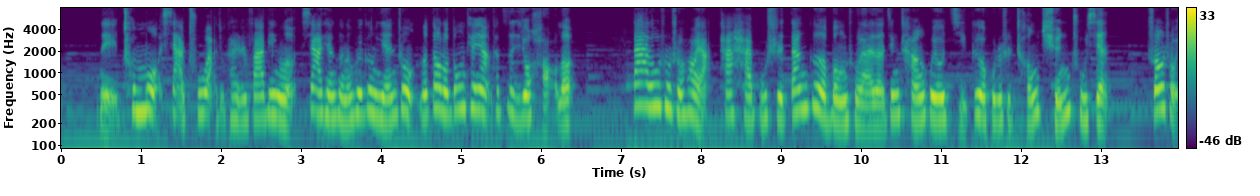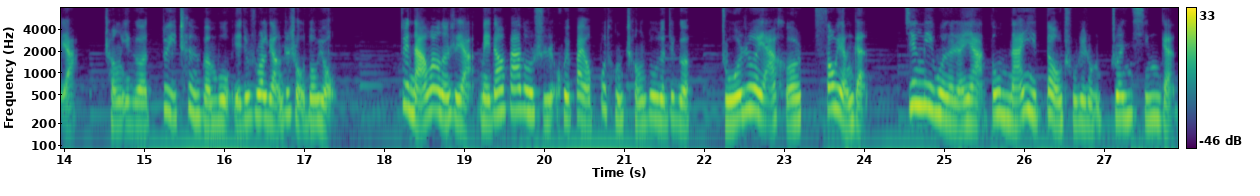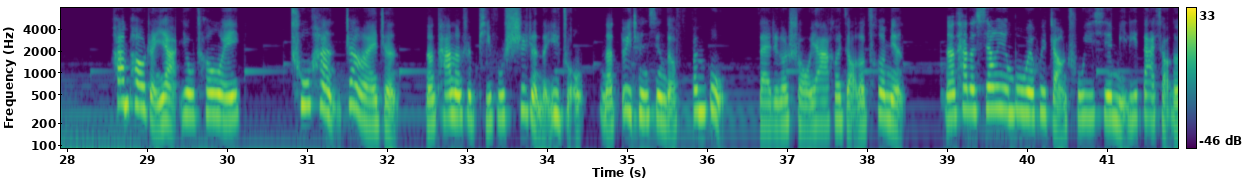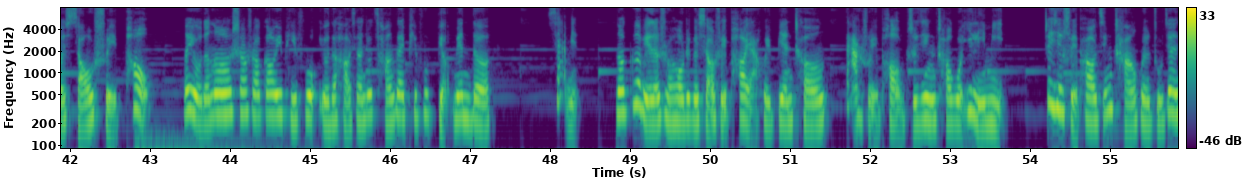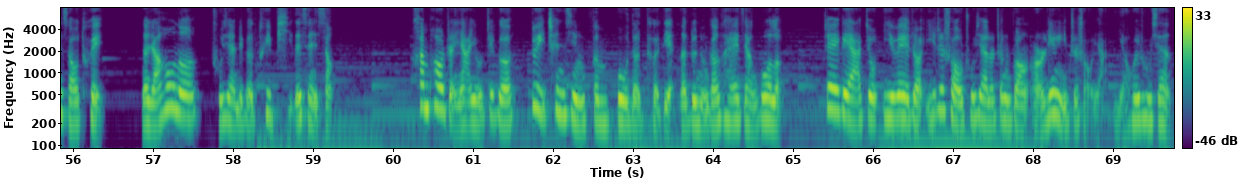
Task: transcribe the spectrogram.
那春末夏初啊，就开始发病了。夏天可能会更严重。那到了冬天呀，它自己就好了。大多数时候呀，它还不是单个蹦出来的，经常会有几个或者是成群出现。双手呀呈一个对称分布，也就是说两只手都有。最难忘的是呀，每当发作时会伴有不同程度的这个灼热呀和瘙痒感，经历过的人呀都难以道出这种专心感。汗疱疹呀又称为出汗障碍疹，那它呢是皮肤湿疹的一种，那对称性的分布。在这个手呀和脚的侧面，那它的相应部位会长出一些米粒大小的小水泡。那有的呢稍稍高于皮肤，有的好像就藏在皮肤表面的下面。那个别的时候，这个小水泡呀会变成大水泡，直径超过一厘米。这些水泡经常会逐渐消退，那然后呢出现这个蜕皮的现象。汗疱疹呀有这个对称性分布的特点。那顿顿刚才也讲过了。这个呀，就意味着一只手出现了症状，而另一只手呀也会出现。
